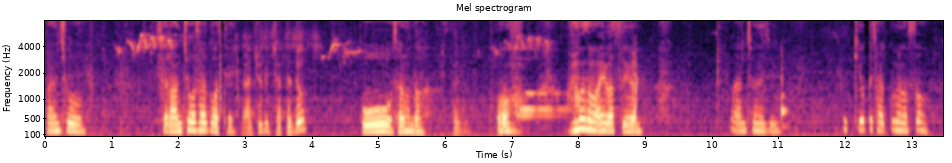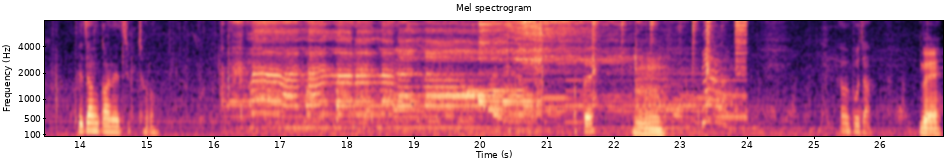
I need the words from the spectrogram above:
란초. 진짜 란초가 살 것 같아. 란초도 자타도 오, 잘한다. 비슷하지. 어, 얼마나 많이 봤으면. 란초네지. 귀엽게 잘 꾸며놨어. 대장간의 집처럼. 어때? 음, 한번 보자. 네.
